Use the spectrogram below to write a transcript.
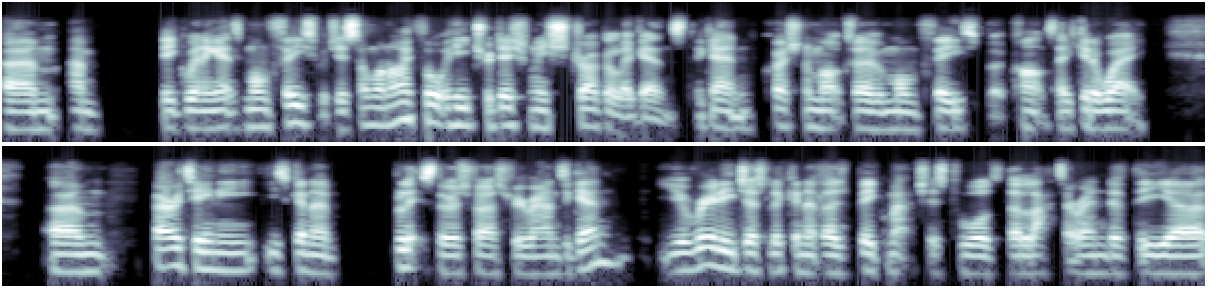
Um, and big win against Monfils, which is someone I thought he'd traditionally struggle against. Again, question marks over Monfils, but can't take it away. Um, Berrettini, he's going to blitz through his first three rounds again. You're really just looking at those big matches towards the latter end of the, uh,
